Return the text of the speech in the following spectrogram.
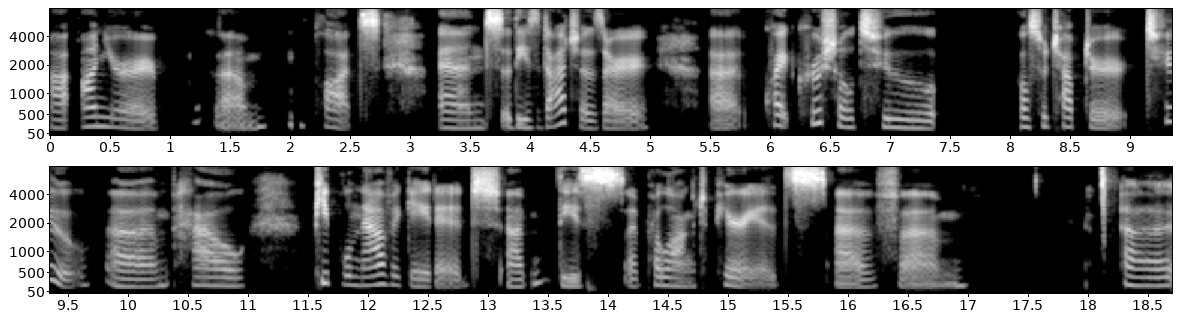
uh, on your um, plots. And so these dachas are uh, quite crucial to also chapter two, um, how people navigated um, these uh, prolonged periods of um, uh,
